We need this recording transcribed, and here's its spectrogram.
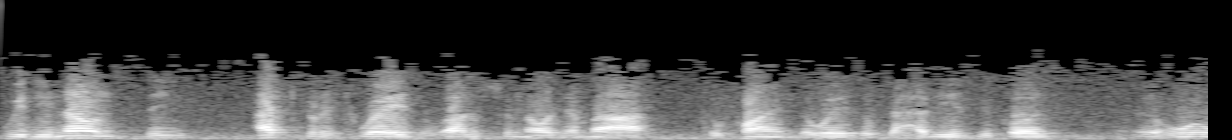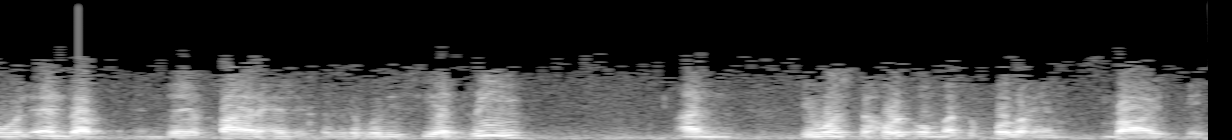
we denounce the accurate ways of Ahlul Sunnah wa Jama'ah to find the ways of the Hadith because we will end up in the fire hell if everybody see a dream and he wants the whole Ummah to follow him by it.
